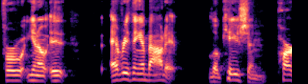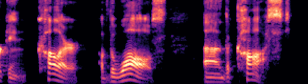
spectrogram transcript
for you know it, everything about it location parking color of the walls uh, the cost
